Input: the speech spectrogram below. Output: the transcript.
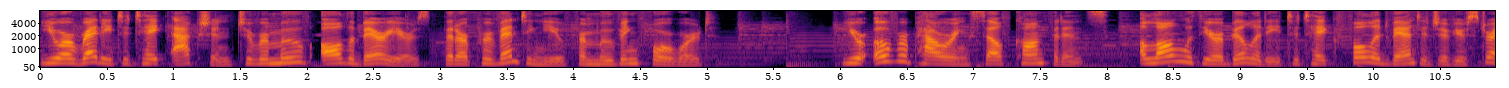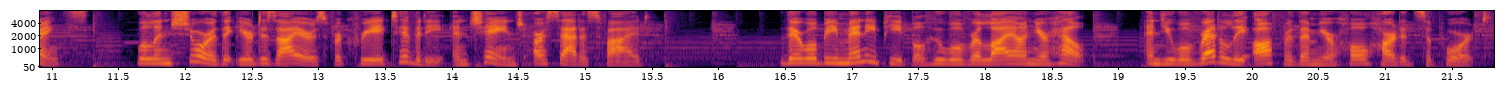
You are ready to take action to remove all the barriers that are preventing you from moving forward. Your overpowering self-confidence, along with your ability to take full advantage of your strengths, will ensure that your desires for creativity and change are satisfied. There will be many people who will rely on your help, and you will readily offer them your wholehearted support.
